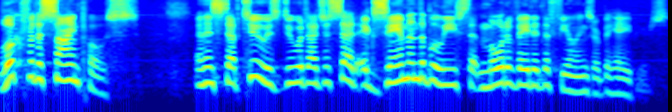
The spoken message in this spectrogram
Look for the signposts. And then step two is do what I just said examine the beliefs that motivated the feelings or behaviors.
